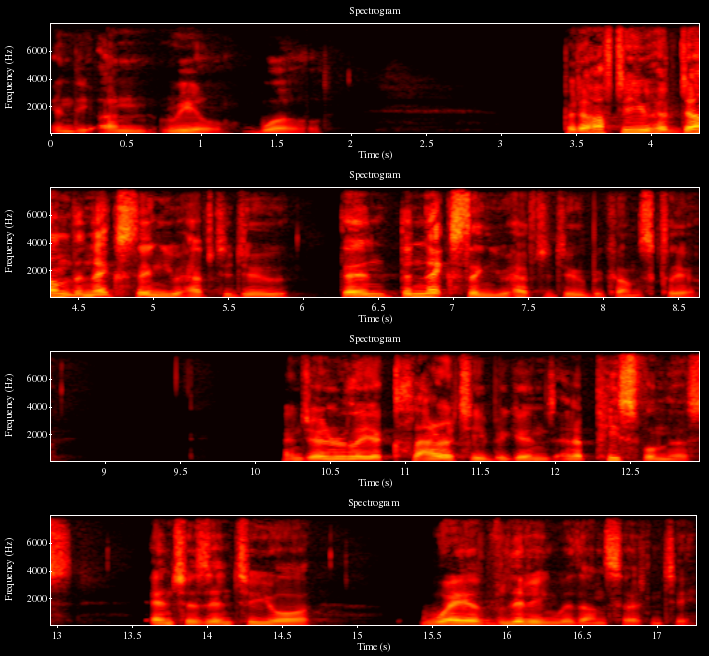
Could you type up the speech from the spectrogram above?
in the unreal world. But after you have done the next thing you have to do, then the next thing you have to do becomes clear. And generally, a clarity begins and a peacefulness enters into your way of living with uncertainty.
